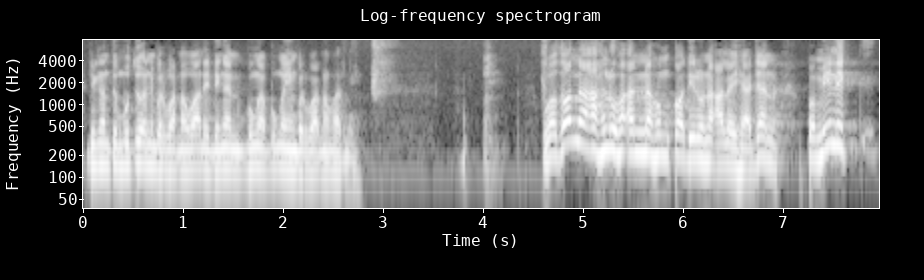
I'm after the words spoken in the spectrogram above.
dengan tumbuhan yang berwarna-warni dengan bunga-bunga yang berwarna-warni. Wa dhanna ahluha annahum qadiruna 'alaiha dan pemilik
